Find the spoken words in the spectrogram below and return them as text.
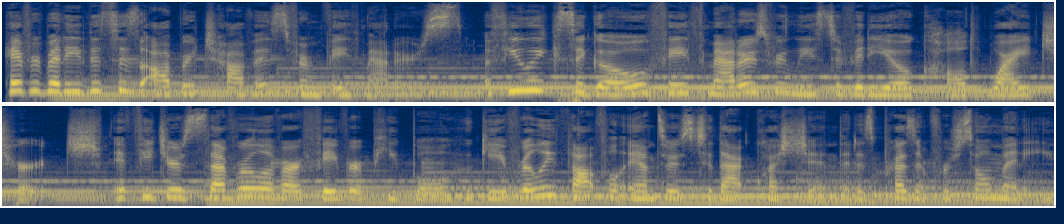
Hey everybody, this is Aubrey Chaves from Faith Matters. A few weeks ago, Faith Matters released a video called Why Church. It features several of our favorite people who gave really thoughtful answers to that question that is present for so many.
